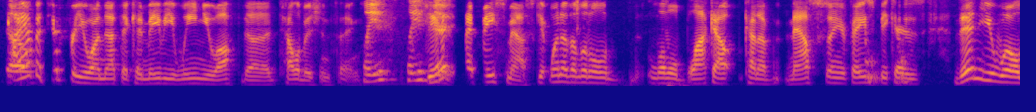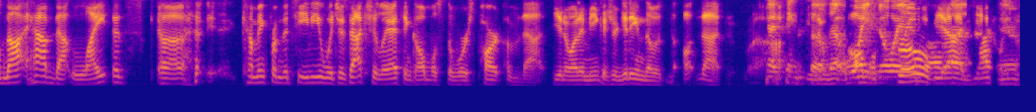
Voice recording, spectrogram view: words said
So I have a tip for you on that that can maybe wean you off the television thing. please, please do. Get a face mask. Get one of the little little blackout kind of masks on your face because then you will not have that light that's uh, coming from the TV, which is actually I think almost the worst part of that. You know what I mean? Because you're getting the that. I think you so. know, That white noise. strobe. Yeah, that. exactly. Yeah.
